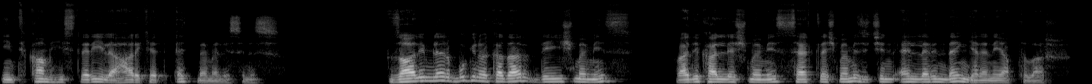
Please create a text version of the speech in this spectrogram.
intikam hisleriyle hareket etmemelisiniz. Zalimler bugüne kadar değişmemiz, radikalleşmemiz, sertleşmemiz için ellerinden geleni yaptılar.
